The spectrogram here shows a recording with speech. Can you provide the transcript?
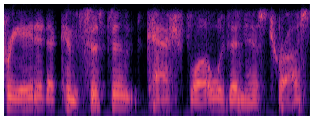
created a consistent cash flow within his trust,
